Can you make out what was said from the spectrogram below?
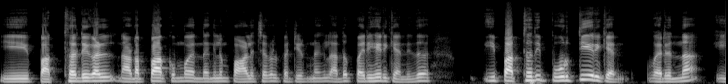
ഈ പദ്ധതികൾ നടപ്പാക്കുമ്പോൾ എന്തെങ്കിലും പാളിച്ചകൾ പറ്റിയിട്ടുണ്ടെങ്കിൽ അത് പരിഹരിക്കാൻ ഇത് ഈ പദ്ധതി പൂർത്തീകരിക്കാൻ വരുന്ന ഈ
